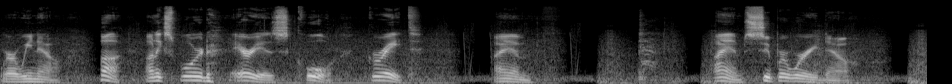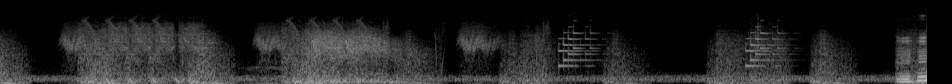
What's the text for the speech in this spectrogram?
Where are we now? Huh, unexplored areas. Cool. Great. I am... I am super worried now. Mm-hmm.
